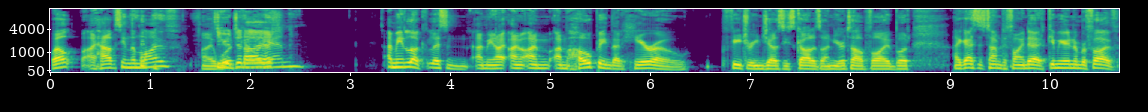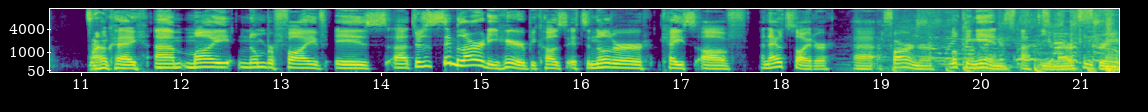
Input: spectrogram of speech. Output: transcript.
Well, I have seen them live. I would go deny it? I mean, look, listen. I mean, I, I'm I'm I'm hoping that Hero featuring Josie Scott is on your top five, but I guess it's time to find out. Give me your number five. Okay, um, my number five is uh, there's a similarity here because it's another case of an outsider, uh, a foreigner, looking in at the American dream.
